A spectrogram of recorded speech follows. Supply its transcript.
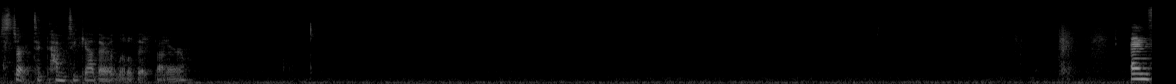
start to come together a little bit better. And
